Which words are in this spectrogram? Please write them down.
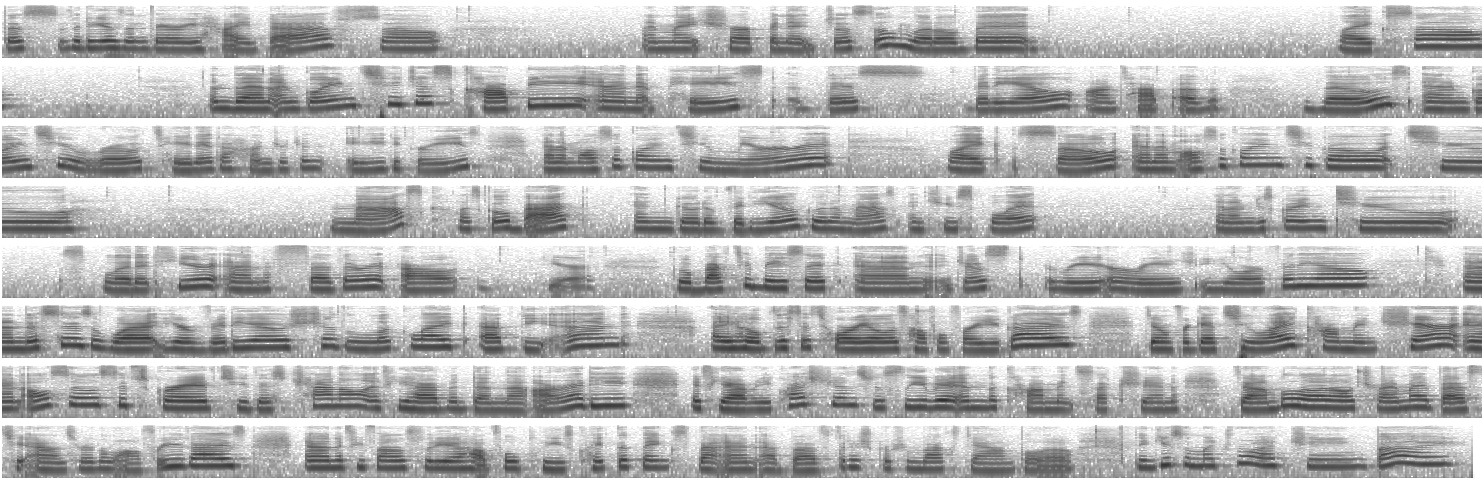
this video isn't very high def, so I might sharpen it just a little bit, like so. And then I'm going to just copy and paste this video on top of those and I'm going to rotate it 180 degrees and I'm also going to mirror it like so and I'm also going to go to mask. Let's go back and go to video, go to mask and choose split. And I'm just going to split it here and feather it out here. Go back to basic and just rearrange your video and this is what your video should look like at the end. I hope this tutorial was helpful for you guys. Don't forget to like, comment, share, and also subscribe to this channel if you haven't done that already. If you have any questions, just leave it in the comment section down below and I'll try my best to answer them all for you guys. And if you found this video helpful, please click the thanks button above the description box down below. Thank you so much for watching. Bye!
